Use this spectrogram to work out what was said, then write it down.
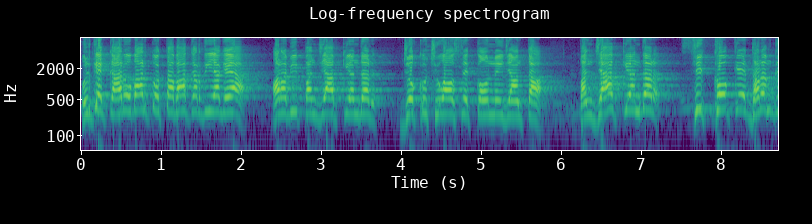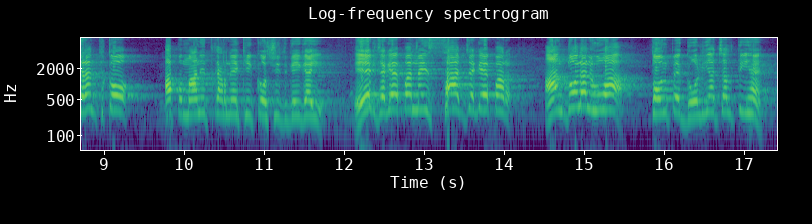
उनके कारोबार को तबाह कर दिया गया। और अभी पंजाब के अंदर जो कुछ हुआ उसे कौन नहीं जानता। पंजाब के अंदर सिखों के धर्म ग्रंथ को अपमानित करने की कोशिश की गई। एक जगह पर नहीं, सात जगह पर आंदोलन हुआ तो उन पे गोलियाँ चलती हैं।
